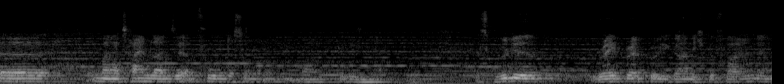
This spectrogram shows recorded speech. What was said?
äh, in meiner Timeline sehr empfohlen, das soll man unbedingt mal gelesen haben. Das würde Ray Bradbury gar nicht gefallen, denn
